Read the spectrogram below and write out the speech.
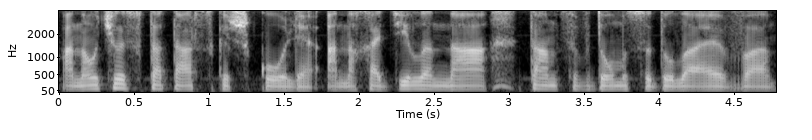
Она училась в татарской школе, она ходила на танцы в дом Садулаева.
